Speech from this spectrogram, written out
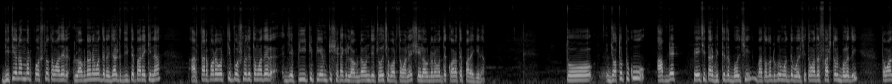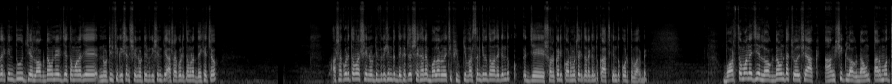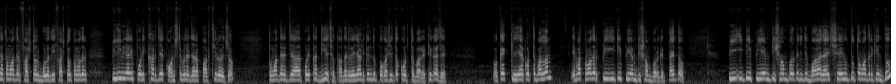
দ্বিতীয় নম্বর প্রশ্ন, তোমাদের লকডাউনের মধ্যে রেজাল্ট দিতে পারে কি না আর তার পরবর্তী প্রশ্ন যে তোমাদের যে পিইটি পিএমটি সেটা কি লকডাউন যে চলছে বর্তমানে, সেই লকডাউনের মধ্যে করাতে পারে কি না তো যতটুকু আপডেট পেয়েছি তার ভিত্তিতে বলছি, বা ততটুকুর মধ্যে বলছি, তোমাদের ফার্স্ট অল বলে দিই, তোমাদের কিন্তু যে লকডাউনের যে তোমরা যে নোটিফিকেশান সেই নোটিফিকেশানটি আশা করি তোমরা দেখেছ। আশা করি তোমরা সেই নোটিফিকেশানটা দেখেছ। সেখানে বলা রয়েছে ফিফটি পার্সেন্ট কিন্তু তোমাদের কিন্তু যে সরকারি কর্মচারী তারা কিন্তু কাজ কিন্তু করতে পারবে। বর্তমানে যে লকডাউনটা চলছে আংশিক লকডাউন তার মধ্যে তোমাদের ফার্স্ট অল বলে দিই ফার্স্ট অল তোমাদের প্রিলিমিনারি পরীক্ষার যে কনস্টেবলের যারা প্রার্থী রয়েছে, তোমাদের যারা পরীক্ষা দিয়েছ, তাদের রেজাল্ট কিন্তু প্রকাশিত করতে পারে, ঠিক আছে? ওকে ক্লিয়ার করতে পারলাম। এবার তোমাদের পিইটি পিএমটি সম্পর্কে, তাই তো? পিইটি পিএমটি সম্পর্কে যদি বলা যায় সেহেতু তোমাদের কিন্তু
